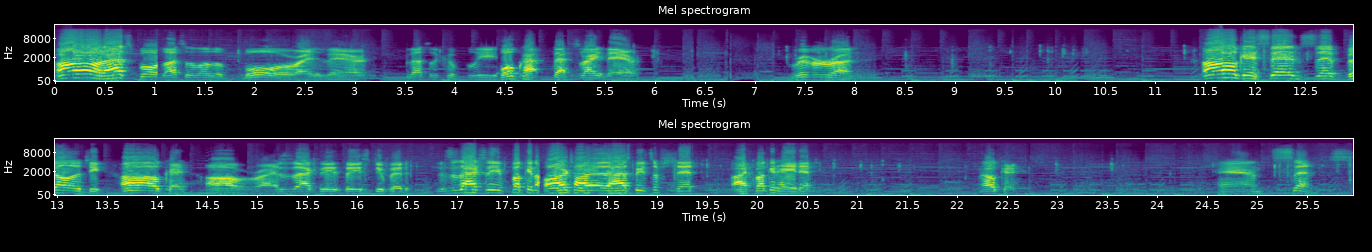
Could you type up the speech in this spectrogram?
Oh, that's bull. That's a little bull right there. That's a complete bullcrap fest right there. River Run. Oh, okay, sensibility. Oh, okay. Alright. This is actually pretty stupid. This is actually a fucking retarded ass piece of shit. I fucking hate it. Okay. And sense.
